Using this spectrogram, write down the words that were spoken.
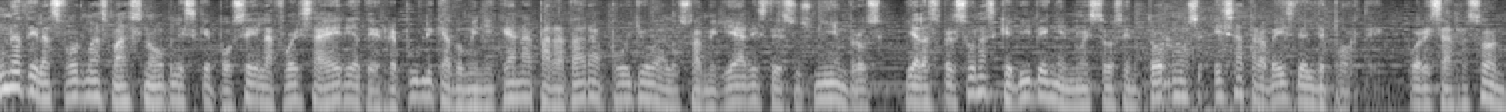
Una de las formas más nobles que posee la Fuerza Aérea de República Dominicana para dar apoyo a los familiares de sus miembros y a las personas que viven en nuestros entornos es a través del deporte. Por esa razón,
